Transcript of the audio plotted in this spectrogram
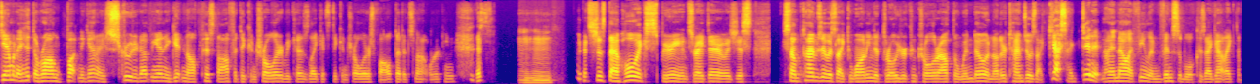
damn it, I hit the wrong button again. I screwed it up again and getting all pissed off at the controller because like it's the controller's fault that it's not working. Mm-hmm. It's just that whole experience right there. It was just sometimes it was like wanting to throw your controller out the window and other times it was like yes i did it! And I, now i feel invincible because i got like the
